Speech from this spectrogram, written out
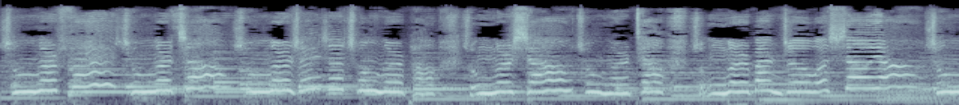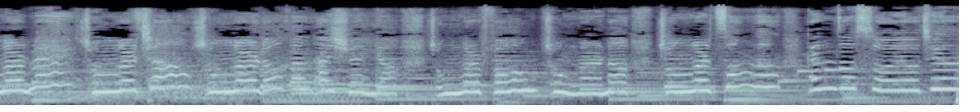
虫儿飞，虫儿叫，虫儿追着虫儿跑，虫儿笑，虫儿跳，虫儿伴着我逍遥。虫儿美，虫儿俏，虫儿都很爱炫耀。虫儿疯，虫儿闹，虫儿总能赶走所有寂寥。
